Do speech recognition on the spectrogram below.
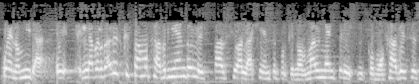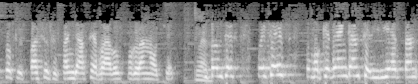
Bueno, mira, eh, la verdad es que estamos abriendo el espacio a la gente porque normalmente, y como sabes, estos espacios están ya cerrados por la noche. Entonces, pues es como que vengan, se diviertan,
